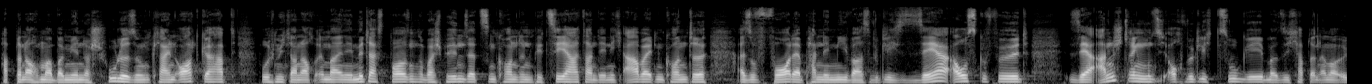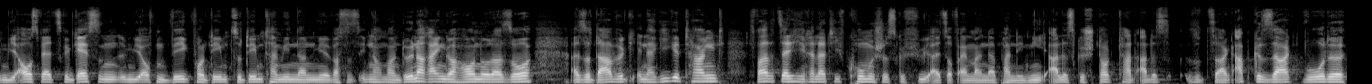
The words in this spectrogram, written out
Habe dann auch immer bei mir in der Schule so einen kleinen Ort gehabt, wo ich mich dann auch immer in den Mittagspausen zum Beispiel hinsetzen konnte, einen PC hatte, an dem ich arbeiten konnte. Also vor der Pandemie war es wirklich sehr ausgefüllt, sehr anstrengend, muss ich auch wirklich zugeben. Also ich habe dann immer irgendwie auswärts gegessen, irgendwie auf dem Weg von dem zu dem Termin dann mir, was ist ich, nochmal einen Döner reingehauen oder so. Also da wirklich Energie getankt. Es war tatsächlich ein relativ komisches Gefühl, als auf einmal in der Pandemie alles gestockt hat, alles sozusagen abgesagt wurde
